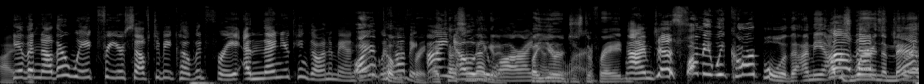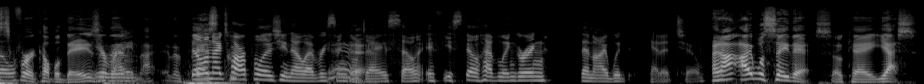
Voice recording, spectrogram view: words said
I Give another week for yourself to be COVID free, and then you can go on a mandate Oh, I am with COVID hubby. free. I tested know negative. you are. I but you're you just are. afraid. I'm just. Well, I mean, we carpool with it. I mean, I was wearing the that's mask for a couple days, You're and then right. I, the Bill and I two- carpool, as you know, every single day. So if you still have lingering, then I would get it too. And I, I will say this, okay? Yes,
